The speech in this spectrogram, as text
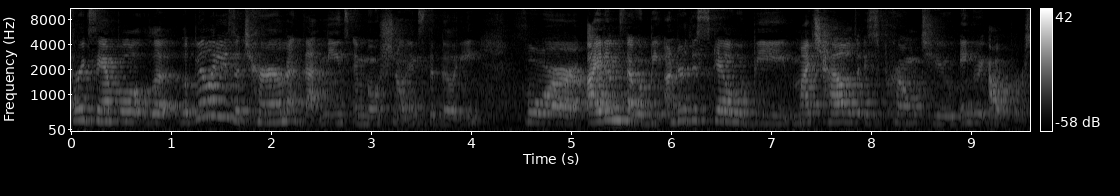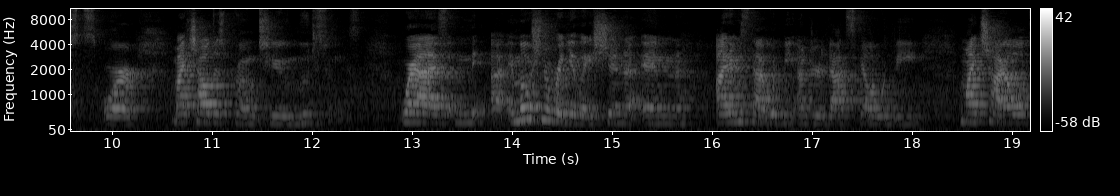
for example, lability is a term that means emotional instability. For items that would be under this scale would be my child is prone to angry outbursts or my child is prone to mood swings. Whereas uh, emotional regulation and items that would be under that scale would be my child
